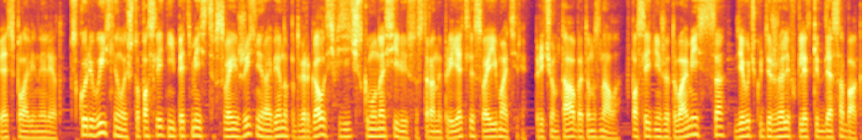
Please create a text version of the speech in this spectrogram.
5,5 лет. Вскоре выяснилось, что последние 5 месяцев своей жизни Равена подвергалась физическому насилию со стороны приятеля своей матери, причем та об этом знала последние же два месяца девочку держали в клетке для собак.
